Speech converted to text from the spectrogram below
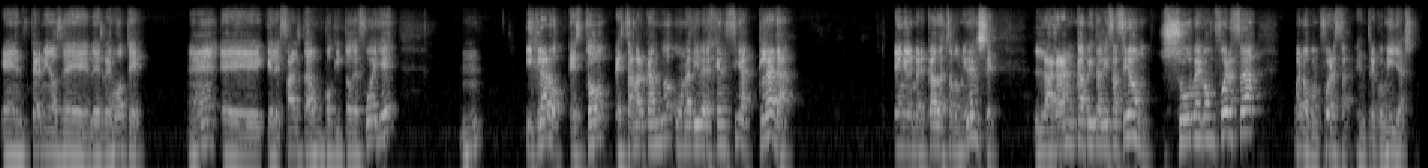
en, términos de, rebote ¿eh? Eh, que le falta un poquito de fuelle. Y claro, esto está marcando una divergencia clara en el mercado estadounidense. La gran capitalización sube con fuerza, bueno, con fuerza, entre comillas,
